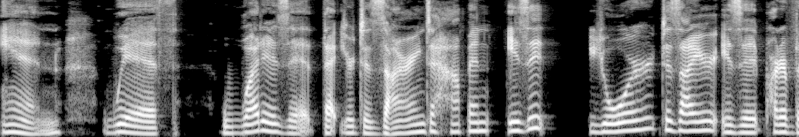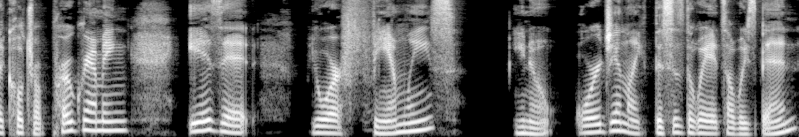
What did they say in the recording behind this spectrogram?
in with what is it that you're desiring to happen? Is it your desire? Is it part of the cultural programming? Is it your family's, you know, origin? Like this is the way it's always been.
